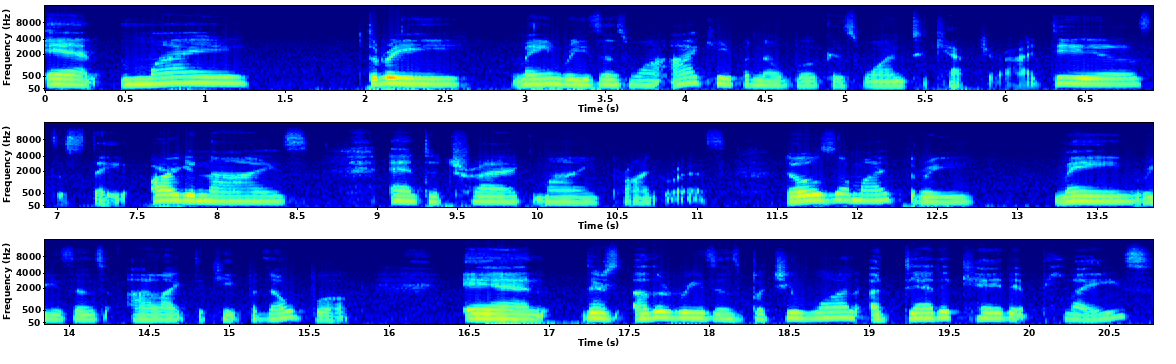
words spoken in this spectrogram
and my three main reasons why I keep a notebook is one to capture ideas, to stay organized, and to track my progress. Those are my three main reasons I like to keep a notebook. And there's other reasons, but you want a dedicated place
